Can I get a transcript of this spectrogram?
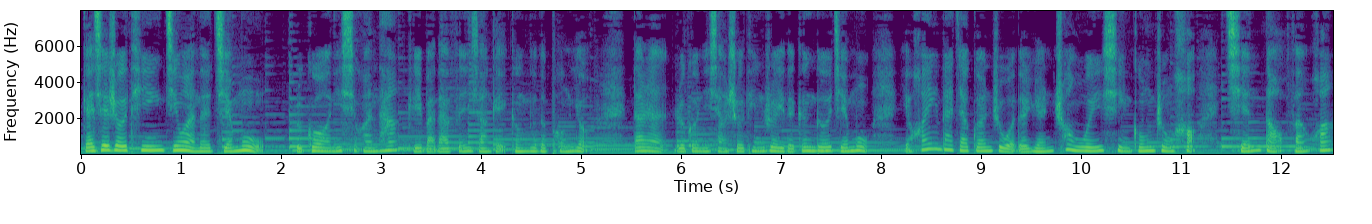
感谢收听今晚的节目。如果你喜欢它，可以把它分享给更多的朋友。当然，如果你想收听瑞的更多节目，也欢迎大家关注我的原创微信公众号“浅岛繁花”，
